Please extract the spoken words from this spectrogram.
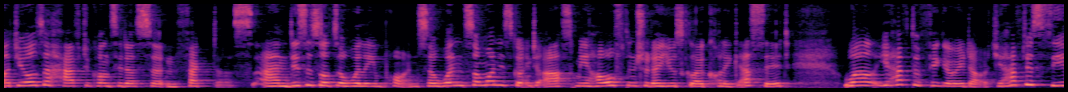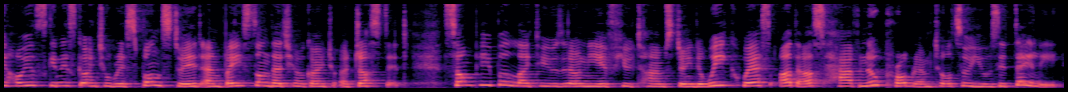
But you also have to consider certain factors. And this is also really important. So when someone is going to ask me, how often should I use glycolic acid? Well, you have to figure it out. You have to see how your skin is going to respond to it, and based on that, you're going to adjust it. Some people like to use it only a few times during the week, whereas others have no problem to also use it daily.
